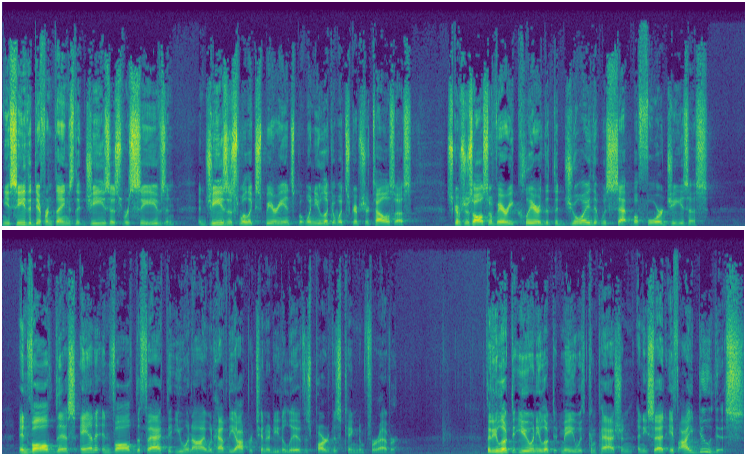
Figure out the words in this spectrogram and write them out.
You see the different things that Jesus receives and, and Jesus will experience. But when you look at what Scripture tells us, Scripture is also very clear that the joy that was set before Jesus involved this, and it involved the fact that you and I would have the opportunity to live as part of His kingdom forever. That he looked at you and he looked at me with compassion and he said, If I do this,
